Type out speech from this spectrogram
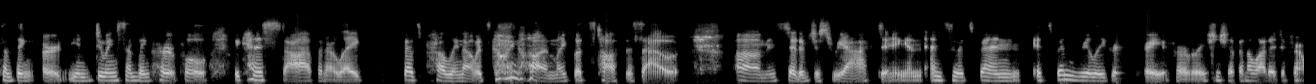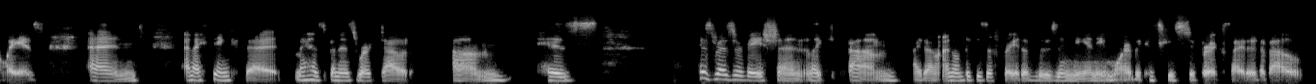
something or you know, doing something hurtful, we kind of stop and are like, that's probably not what's going on. Like let's talk this out um, instead of just reacting. And and so it's been it's been really great for a relationship in a lot of different ways. And and i think that my husband has worked out um, his his reservation like um, i don't i don't think he's afraid of losing me anymore because he's super excited about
